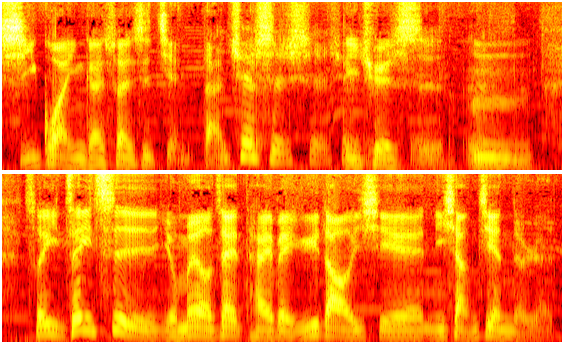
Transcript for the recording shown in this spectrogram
习惯应该算是简单，确实是，的确是，嗯，所以这一次有没有在台北遇到一些你想见的人？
